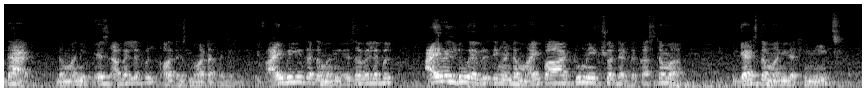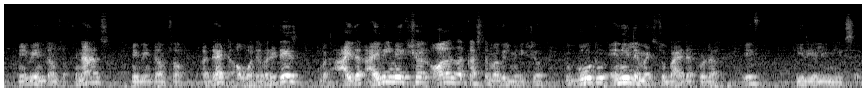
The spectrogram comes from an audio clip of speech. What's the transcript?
that the money is available or is not available. If i believe that the money is available i will do everything under my part to make sure that the customer gets the money that he needs maybe in terms of finance maybe in terms of a debt or whatever it is but either i will make sure or the customer will make sure to go to any limits to buy that product if he really needs it.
